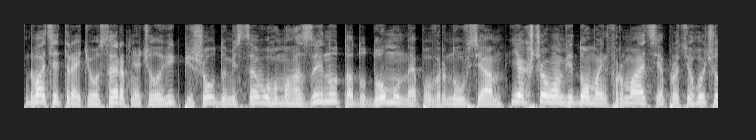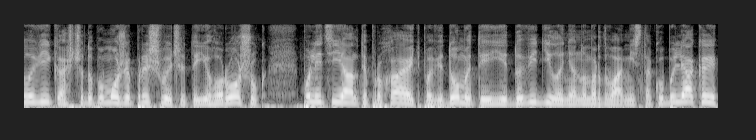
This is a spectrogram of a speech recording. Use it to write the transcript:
23 серпня чоловік пішов до місцевого магазину та додому не повернувся. Якщо вам відома інформація про цього чоловіка, що допоможе пришвидшити його розшук, поліціянти прохають повідомити її до відділення номер 2 міста Кобиляки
